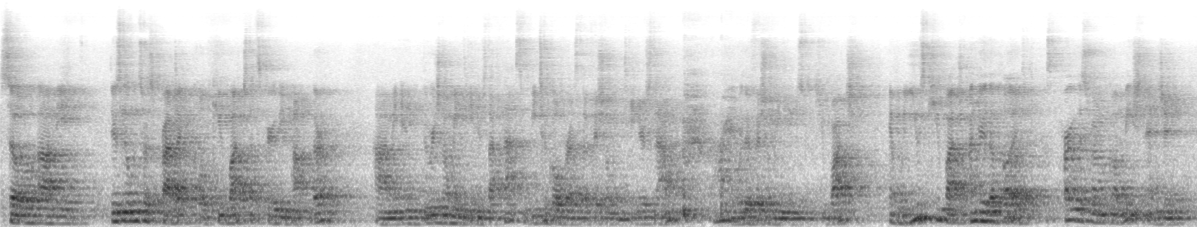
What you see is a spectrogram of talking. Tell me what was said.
So um, there's an open source project called KubeWatch that's fairly popular. Um, and the original maintainers left that, so we took over as the official maintainers now. We're the official maintainers of KubeWatch. And we use KubeWatch under the hood as part of this runbook automation engine,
